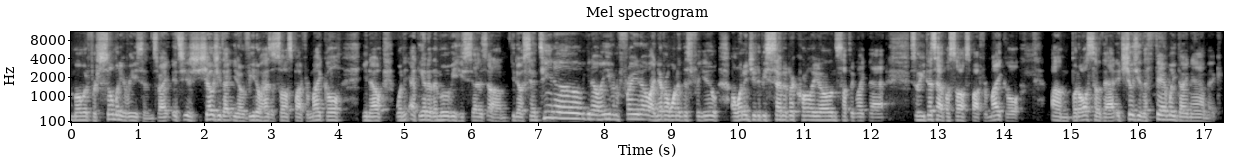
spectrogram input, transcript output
moment for so many reasons, right? It shows you that, you know, Vito has a soft spot for Michael. You know, when at the end of the movie, he says, um, you know, Santino, you know, even Fredo, I never wanted this for you. I wanted you to be Senator Corleone, something like that. So he does have a soft spot for Michael. Um, but also that it shows you the family dynamic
